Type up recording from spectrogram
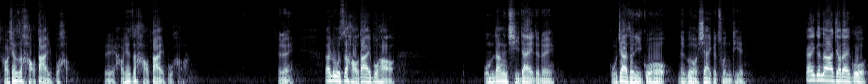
好像是好大也不好，对，好像是好大也不好，对不对？那如果是好大也不好，我们当然期待，对不对？股价整理过后，能够有下一个春天。刚才跟大家交代过，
